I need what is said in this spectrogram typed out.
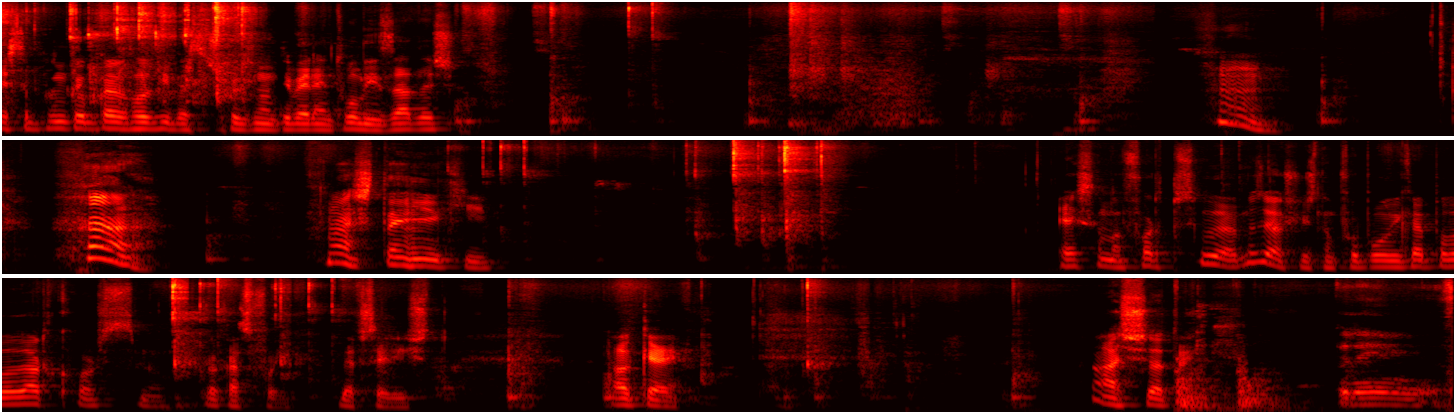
Esta pergunta é um bocado relativa se as coisas não estiverem atualizadas. Hum. Hã. Mas tem aqui. Esta é uma forte possibilidade, mas eu acho que isto não foi publicado pela Dark Horse. Não, por acaso foi. Deve ser isto. Ok. Acho que já tem. Prêmios.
